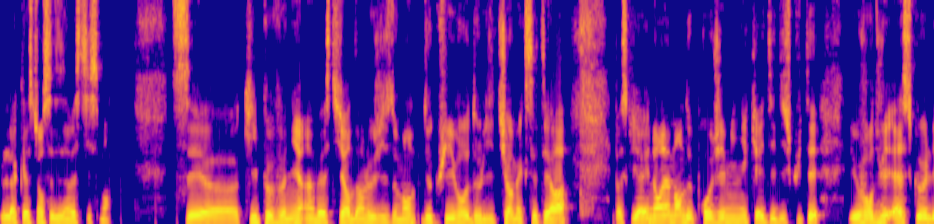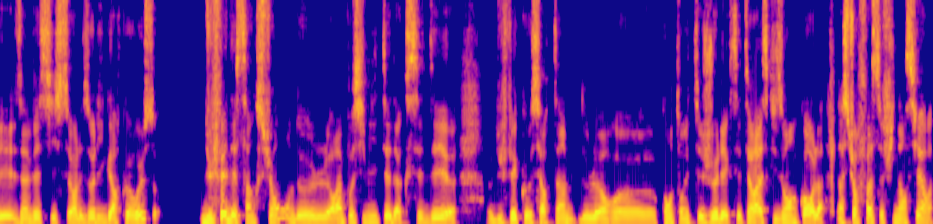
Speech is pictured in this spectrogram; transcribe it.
La question, c'est des investissements. C'est euh, qui peut venir investir dans le gisement de cuivre, de lithium, etc. Parce qu'il y a énormément de projets miniers qui a été discuté. Et aujourd'hui, est-ce que les investisseurs, les oligarques russes, du fait des sanctions, de leur impossibilité d'accéder, euh, du fait que certains de leurs euh, comptes ont été gelés, etc., est-ce qu'ils ont encore la, la surface financière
